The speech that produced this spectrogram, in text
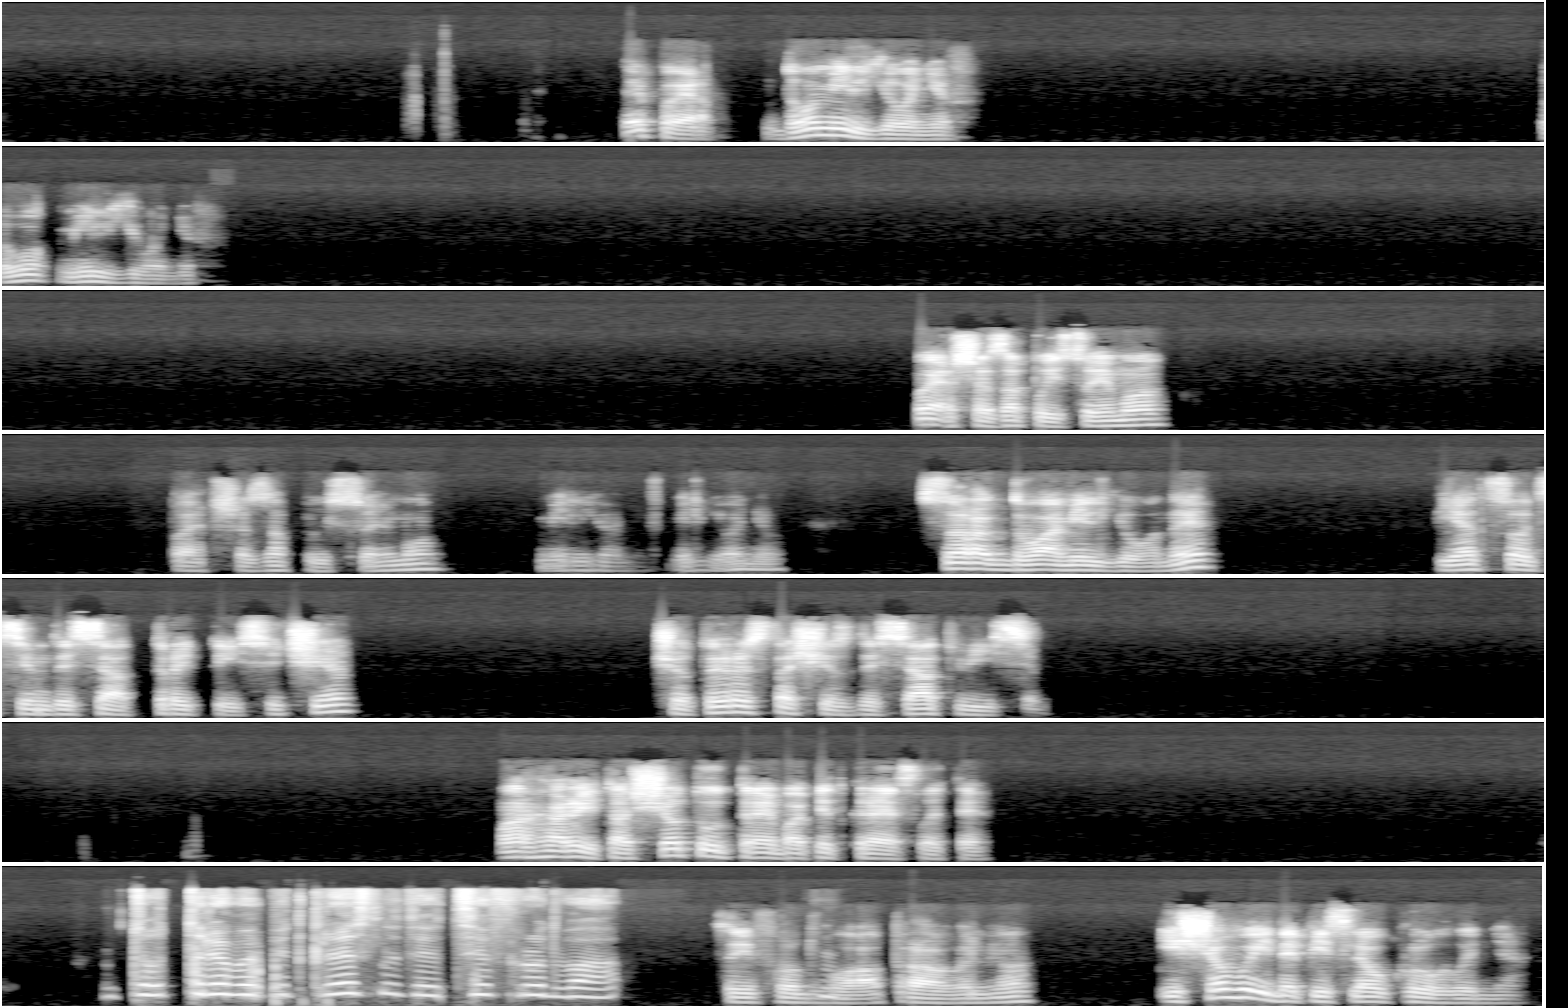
Тепер до мільйонів. До мільйонів. Перше записуємо. Перше записуємо. Мільйонів, мільйонів. 42 мільйони 573 тисячі 468. Маргарита, що тут треба підкреслити? Тут треба підкреслити цифру 2. Цифру 2, правильно. І що вийде після округлення?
